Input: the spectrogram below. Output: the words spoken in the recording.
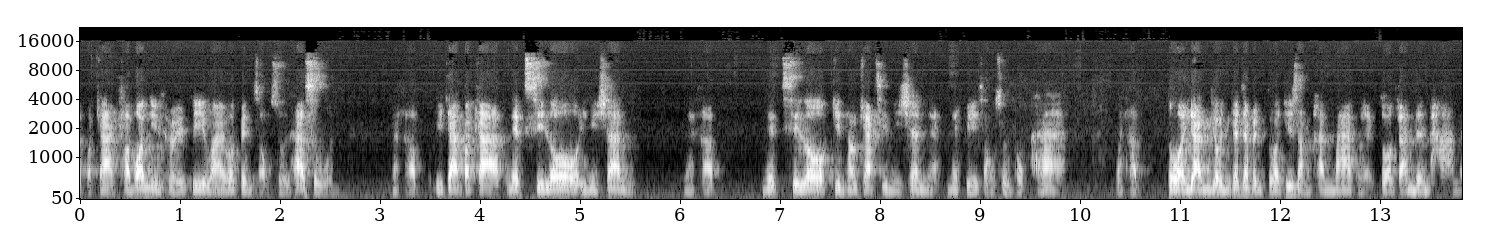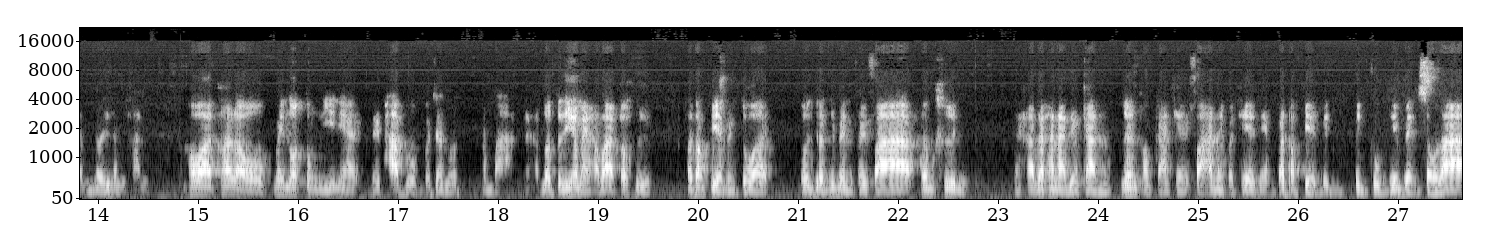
ประกาศคาร์บอนนิวทรัลิตี้ไว้ว่าเป็น 2050 นะครับ มีการประกาศ net zero emission นะครับ net zero greenhouse gas emission เนี่ยในปี 2065 นะครับ ตัวยานยนต์ก็จะเป็นตัวที่สำคัญมากเลย ตัวการเดินทางเนี่ยเป็นตัวที่สำคัญ เพราะว่าถ้าเราไม่ลดตรงนี้เนี่ยในภาพรวมก็จะลดลำบากนะครับ ลดตัวนี้ก็หมายความว่าก็คือ ก็ต้องเปลี่ยนเป็นตัวรถยนต์ที่เป็นไฟฟ้าเพิ่มขึ้นนะครับและขณะเดียวกันเรื่องของการใช้ไฟฟ้าในประเทศเนี่ยก็ต้องเปลี่ยนเป็นเป็นกลุ่มที่เป็นโซล่า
